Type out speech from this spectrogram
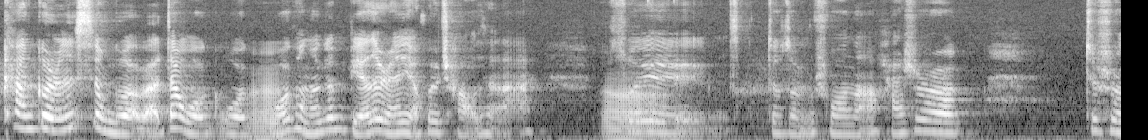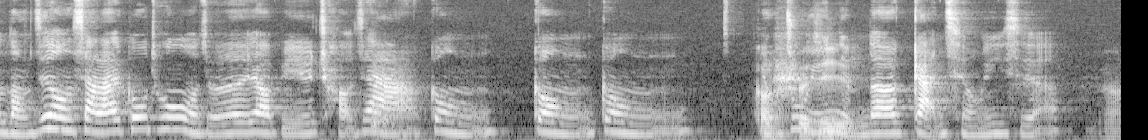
看个人性格吧。但我我嗯我可能跟别的人也会吵起来，嗯所以就怎么说呢？还是就是冷静下来沟通，我觉得要比吵架更更更更有助于你们的感情一些。啊，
